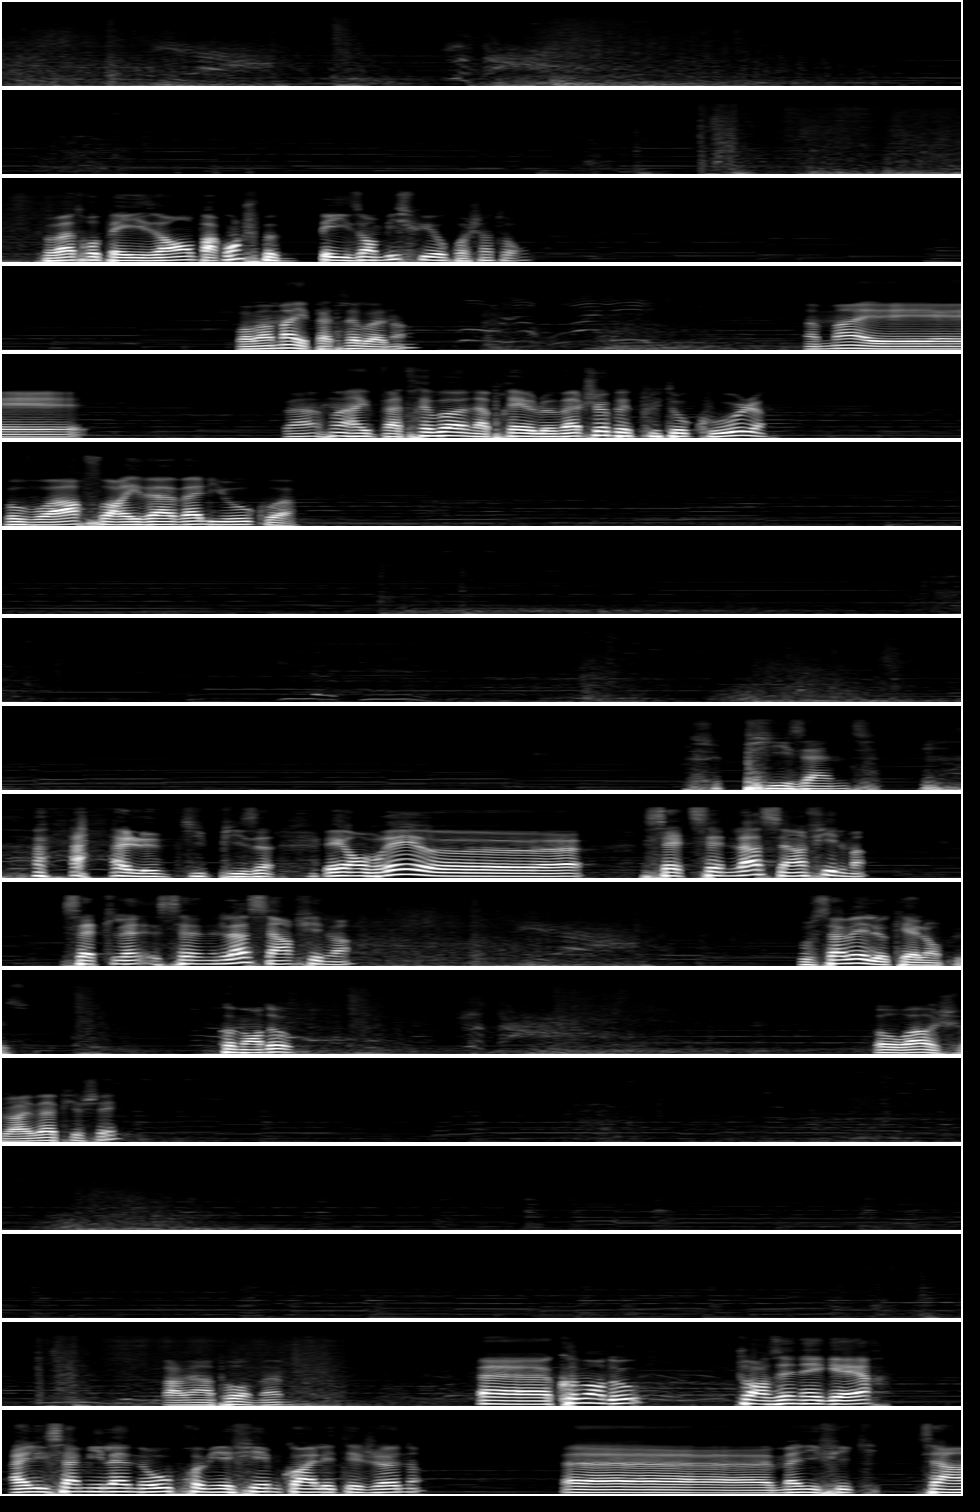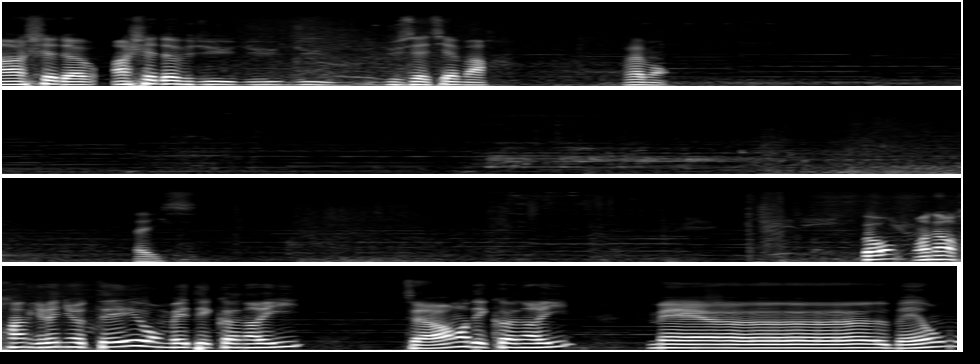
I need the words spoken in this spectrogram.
Je peux pas trop paysan. Par contre, je peux paysan biscuit au prochain tour. Bon, ma main est pas très bonne. Hein. Ma main est... Ma main est pas très bonne. Après, le match-up est plutôt cool. Faut voir, faut arriver à value, quoi. Ce peasant. le petit peasant. Et en vrai, euh, cette scène-là, c'est un film. Cette scène-là, c'est un film. hein. Vous savez lequel en plus. Commando. Oh waouh, je vais arriver à piocher. Revient un peu au même. Euh, Commando, Schwarzenegger, Alissa Milano, premier film quand elle était jeune. Euh, magnifique. C'est un chef-d'œuvre. Un chef-d'œuvre du, du, du, du 7ème art. Vraiment. Nice. Bon, on est en train de grignoter, on met des conneries. C'est vraiment des conneries. Mais, euh, mais on,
